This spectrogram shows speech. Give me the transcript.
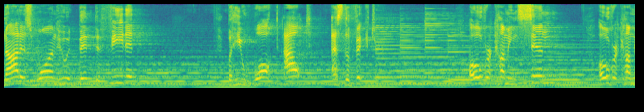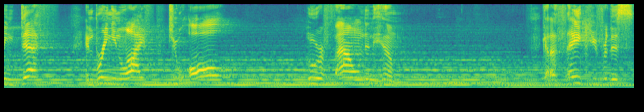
not as one who had been defeated, but he walked out as the victor overcoming sin, overcoming death, and bringing life to all who are found in Him. God, I thank you for this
